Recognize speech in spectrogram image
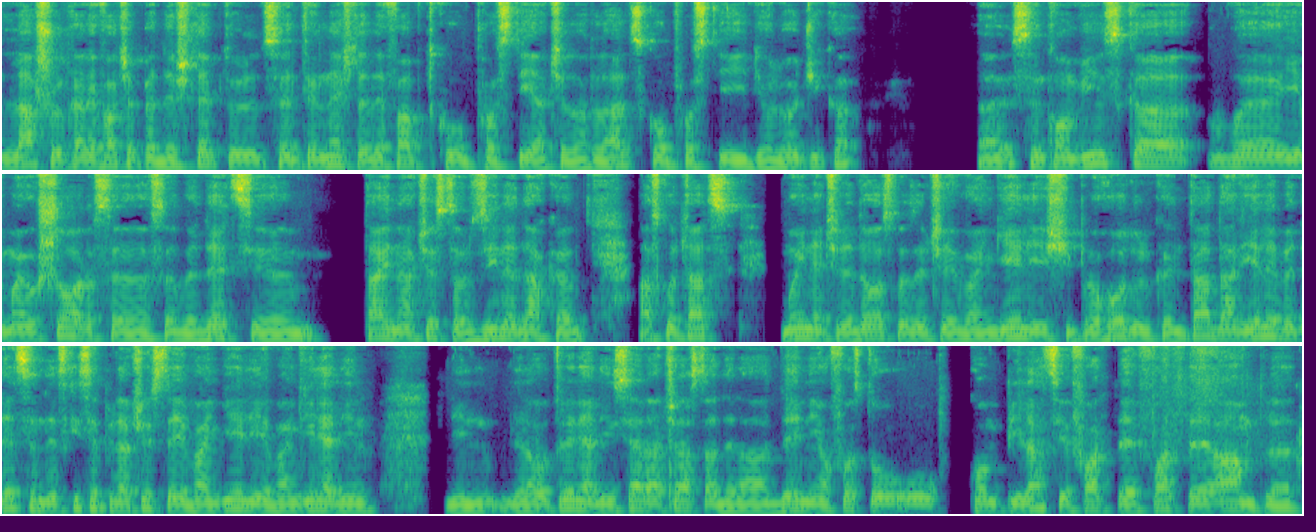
lașul care face pe deșteptul, se întâlnește de fapt cu prostia celorlalți, cu o prostie ideologică, Uh, sunt convins că vă e mai ușor să, să vedeți uh, taina acestor zile dacă ascultați mâine cele 12 Evanghelii și prohodul cântat, dar ele, vedeți, sunt deschise prin aceste Evanghelii. Evanghelia din, din, de la Utrenia din seara aceasta, de la Deni, a fost o, o compilație foarte, foarte amplă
